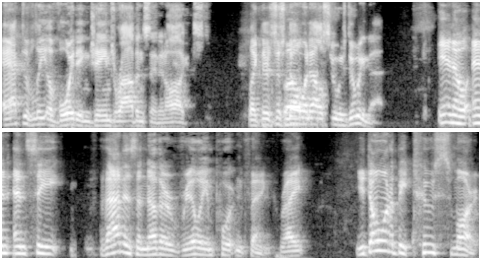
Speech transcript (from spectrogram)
actively avoiding James Robinson in August. Like, there's just well, no one else who was doing that you know and and see that is another really important thing right? You don't want to be too smart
